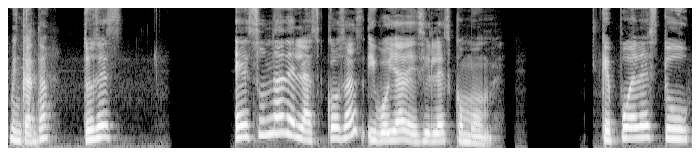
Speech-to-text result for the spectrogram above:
me encanta. Entonces, es una de las cosas, y voy a decirles como que puedes tú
